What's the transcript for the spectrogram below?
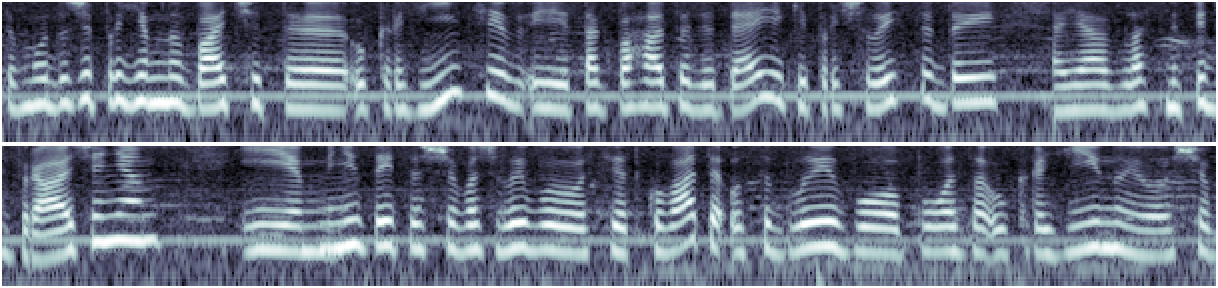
тому дуже приємно бачити українців і так багато людей, які прийшли сюди. Я власне під враженням. І мені здається, що важливо святкувати, особливо поза Україною, щоб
